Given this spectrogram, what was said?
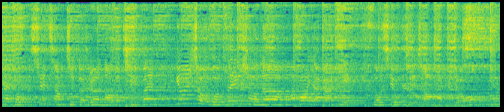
带着我们现场这个热闹的气氛，用一首我这一首呢，麻包雅嘎体，勾起我们现场好朋友。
